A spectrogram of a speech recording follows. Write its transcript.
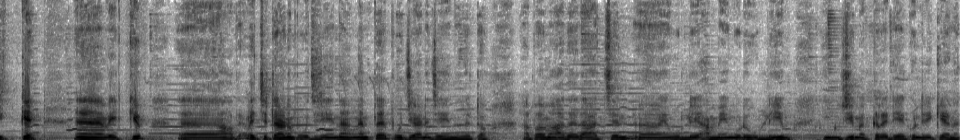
ചിക്കൻ വെക്കും. അത് വെച്ചിട്ടാണ് പൂജ ചെയ്യുന്നത്. അങ്ങനത്തെ പൂജയാണ് ചെയ്യുന്നത് കേട്ടോ. അപ്പം അത് അച്ഛൻ ഉള്ളി അമ്മയും കൂടി ഉള്ളിയും ഇഞ്ചിയും ഒക്കെ റെഡിയായിക്കൊണ്ടിരിക്കുകയാണ്.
